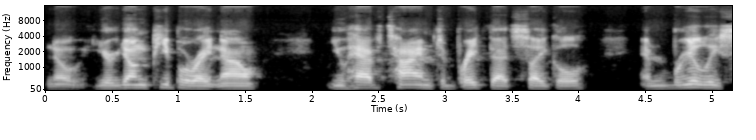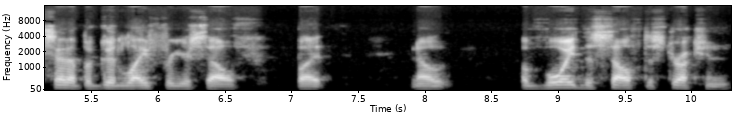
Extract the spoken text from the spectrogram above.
You know, you're young people right now. You have time to break that cycle and really set up a good life for yourself. But, you know, avoid the self destruction.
